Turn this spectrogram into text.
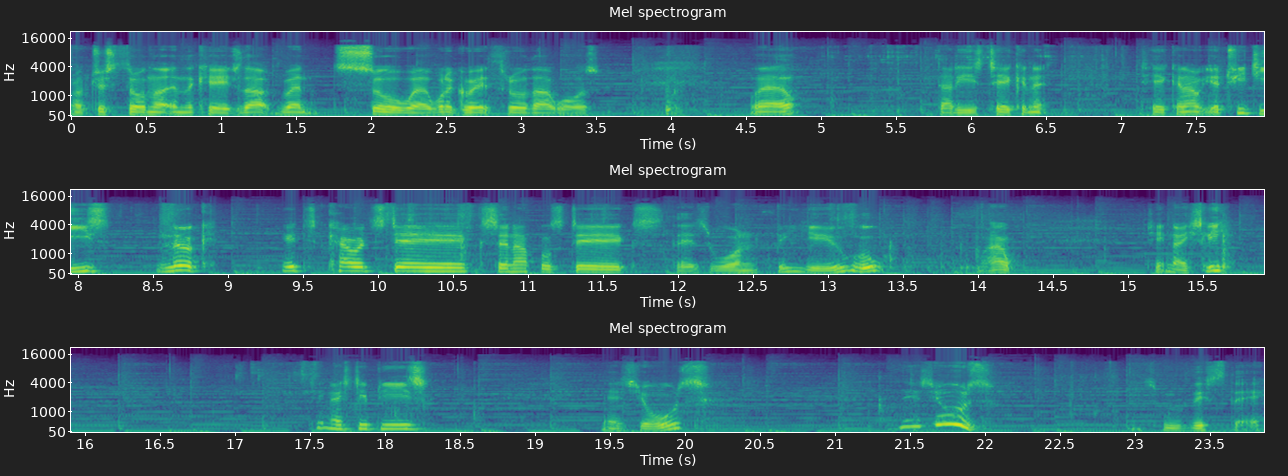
I've just thrown that in the cage. That went so well. What a great throw that was. Well, Daddy's taken it, taken out your treaties. Look, it's carrot sticks and apple sticks. There's one for you. Oh, wow. Take nicely. Take nicely, please. There's yours. There's yours. Let's move this there.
